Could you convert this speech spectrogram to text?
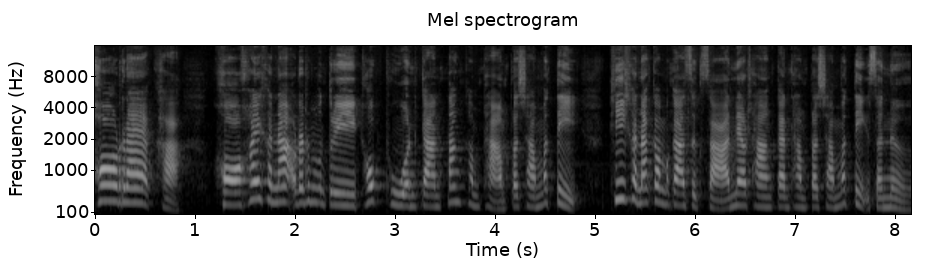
ข้อแรกค่ะ ขอให้คณะรัฐมนตรีทบทวนการตั้งคำถามประชามติ ที่คณะกรรมการศึกษาแนวทางการทำประชามติเสนอ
